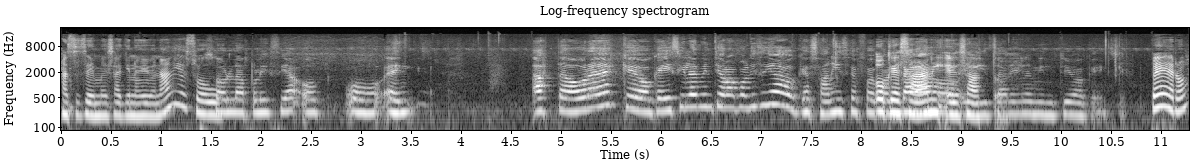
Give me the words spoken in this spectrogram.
Hace seis meses aquí no vive nadie. Son la policía o, en, hasta ahora es que o Casey le mintió a la policía o que Sunny se fue o que Sunny, exacto. Y Sunny le mintió a Casey. Pero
